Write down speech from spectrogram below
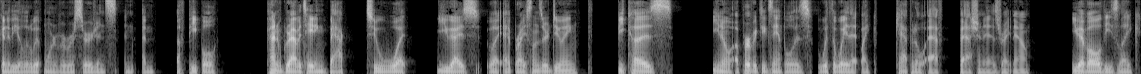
going to be a little bit more of a resurgence and, and of people kind of gravitating back to what you guys at Bryceland's are doing, because, you know, a perfect example is with the way that like capital F fashion is right now. You have all these like,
